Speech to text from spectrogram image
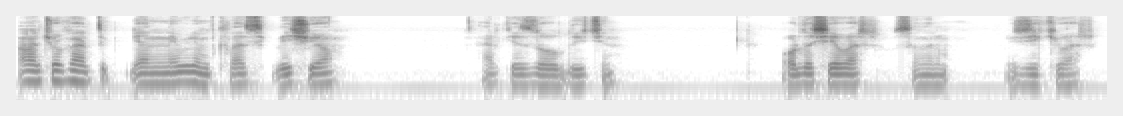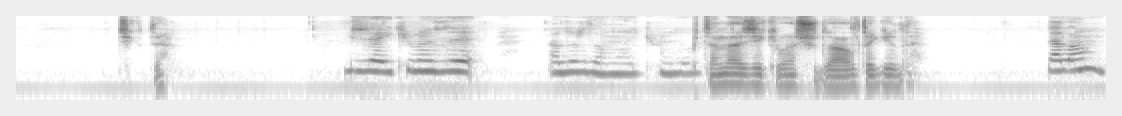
Ama çok artık yani ne bileyim klasikleşiyor. Herkes de olduğu için. Orada şey var sanırım. Jackie var. Çıktı. Güzel ikimiz de alırız ama ikimiz de. Bir tane daha Jackie var. Şurada alta girdi. Dalan.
